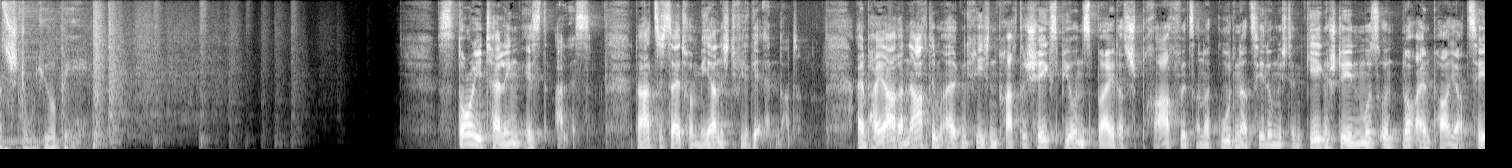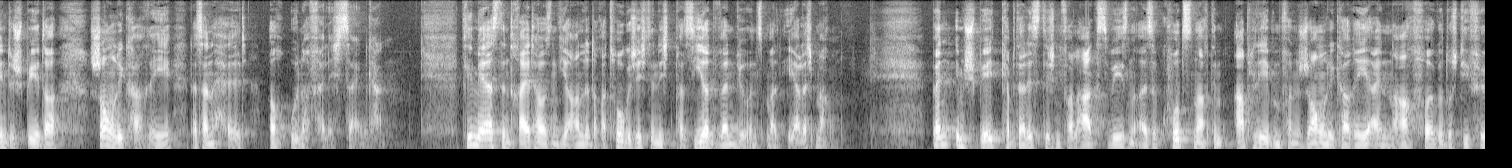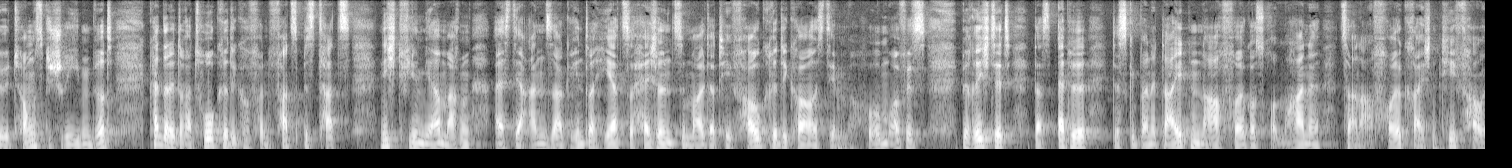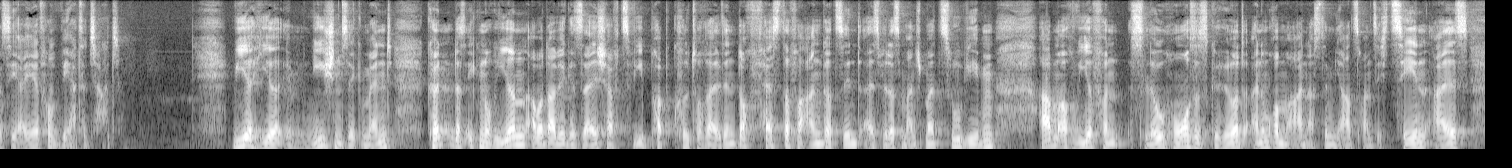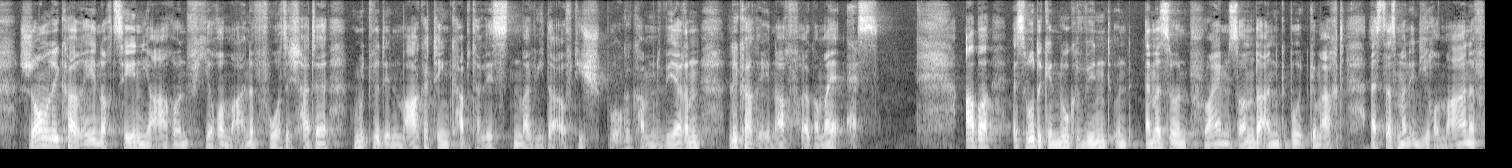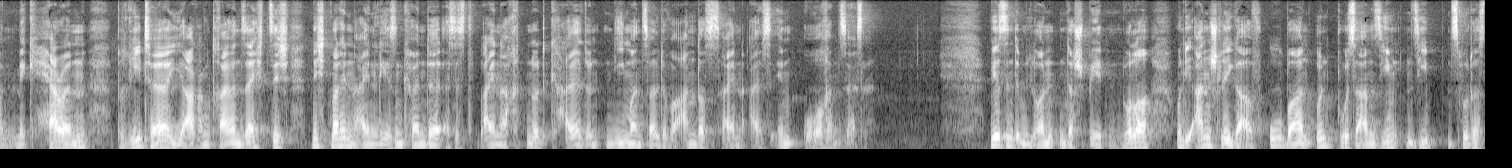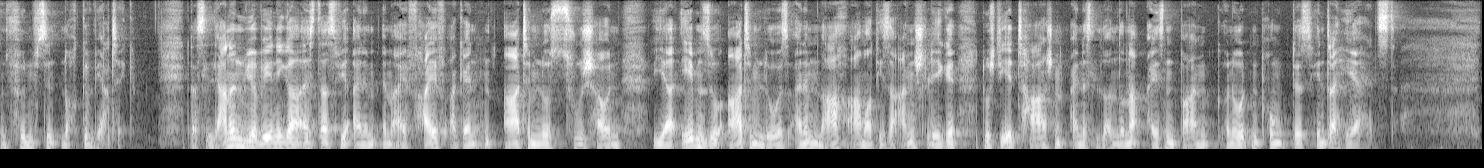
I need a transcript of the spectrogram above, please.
das Studio B. Storytelling ist alles. Da hat sich seit Homer nicht viel geändert. Ein paar Jahre nach dem alten Griechen brachte Shakespeare uns bei, dass Sprachwitz einer guten Erzählung nicht entgegenstehen muss und noch ein paar Jahrzehnte später Jean Le Carré, dass ein Held auch unauffällig sein kann. Viel mehr ist in 3000 Jahren Literaturgeschichte nicht passiert, wenn wir uns mal ehrlich machen. Wenn im spätkapitalistischen Verlagswesen also kurz nach dem Ableben von Jean Le Carré ein Nachfolger durch die Feuilletons geschrieben wird, kann der Literaturkritiker von Fatz bis Taz nicht viel mehr machen, als der Ansage hinterher zu hecheln, zumal der TV-Kritiker aus dem Homeoffice berichtet, dass Apple des gebenedeiten Nachfolgers Romane zu einer erfolgreichen TV-Serie verwertet hat. Wir hier im Nischensegment könnten das ignorieren, aber da wir gesellschafts- wie popkulturell denn doch fester verankert sind, als wir das manchmal zugeben, haben auch wir von Slow Horses gehört, einem Roman aus dem Jahr 2010, als Jean Le Carré noch zehn Jahre und vier Romane vor sich hatte, womit wir den Marketingkapitalisten mal wieder auf die Spur gekommen wären. Le Carré Nachfolger My S. Aber es wurde genug Wind und Amazon Prime Sonderangebot gemacht, als dass man in die Romane von Mick Herron, Brite, Jahrgang 63, nicht mal hineinlesen könnte. Es ist Weihnachten und kalt und niemand sollte woanders sein als im Ohrensessel. Wir sind im London der späten Nuller und die Anschläge auf U-Bahn und Busse am 7.7.2005 sind noch gewärtig. Das lernen wir weniger, als dass wir einem MI5-Agenten atemlos zuschauen, wie er ebenso atemlos einem Nachahmer dieser Anschläge durch die Etagen eines Londoner Eisenbahnknotenpunktes hinterherhetzt.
